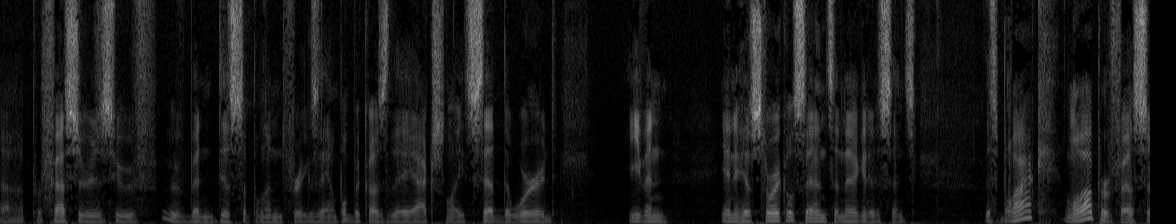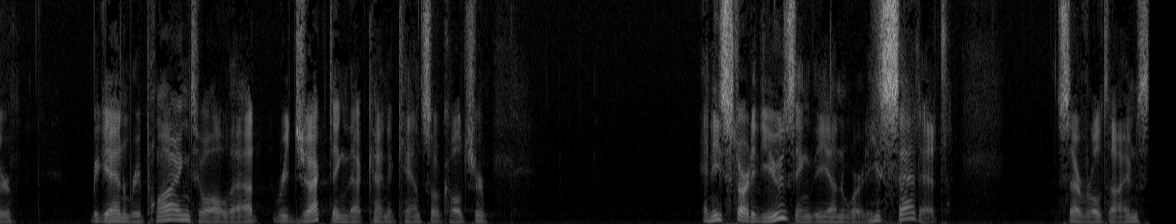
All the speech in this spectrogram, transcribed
uh, professors who've who've been disciplined, for example, because they actually said the word, even in a historical sense, a negative sense. This black law professor began replying to all that, rejecting that kind of cancel culture, and he started using the N word. He said it several times.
